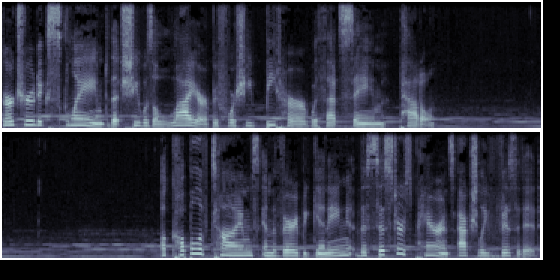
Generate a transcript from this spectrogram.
Gertrude exclaimed that she was a liar before she beat her with that same paddle. A couple of times in the very beginning, the sisters' parents actually visited,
